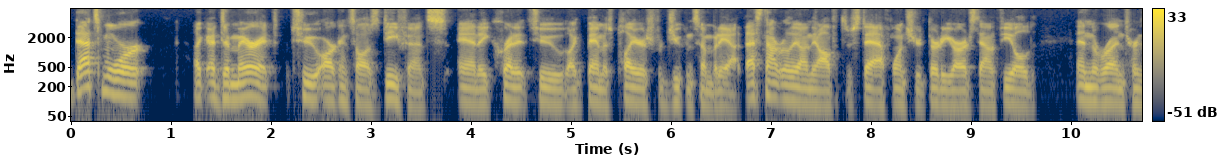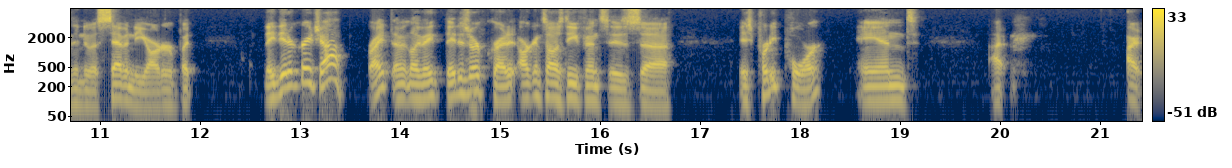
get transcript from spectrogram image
That's more like a demerit to Arkansas's defense and a credit to like Bama's players for juking somebody out. That's not really on the offensive staff once you're 30 yards downfield and the run turns into a 70 yarder, but they did a great job, right? I mean, like they, they deserve credit. Arkansas's defense is uh is pretty poor. And I I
